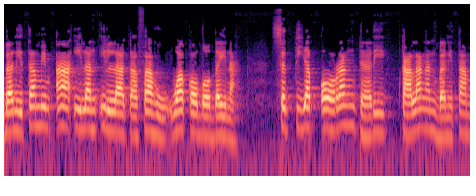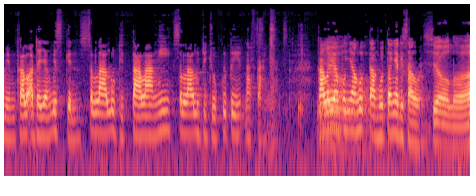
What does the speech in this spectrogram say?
bani tamim ailan illa kafahu wa qadadainah. Setiap orang dari kalangan Bani Tamim kalau ada yang miskin selalu ditalangi, selalu dicukupi nafkahnya. Kalau Ya yang punya hutang, hutangnya disaur. Insya Allah.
